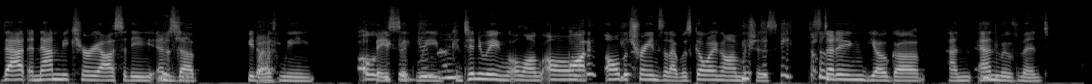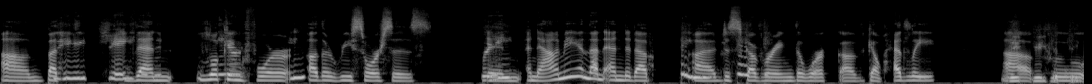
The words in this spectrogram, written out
that anatomy curiosity ended up, you know, with me Oh, basically continuing along all all the trains that I was going on, which is studying yoga and and movement, um, but then looking for other resources in anatomy, and then ended up uh, discovering the work of Gil Hedley, uh, who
